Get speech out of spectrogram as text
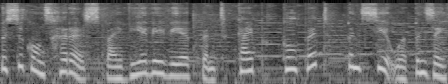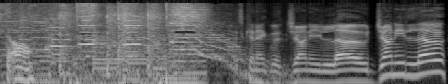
Besoek ons gerus by www.cape pulpit.co.za. Let's connect with Johnny Lowe. Johnny Lowe,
